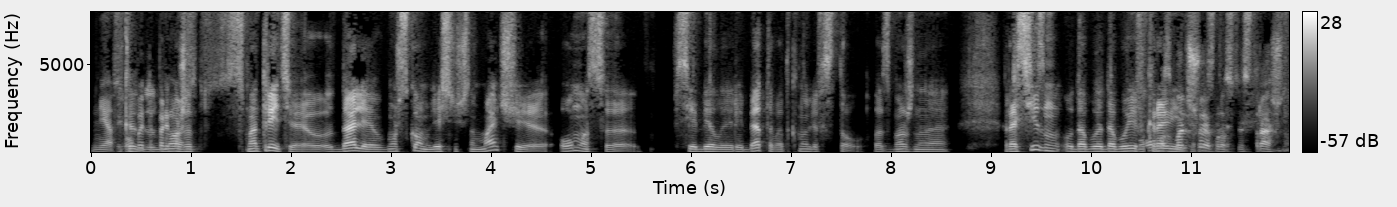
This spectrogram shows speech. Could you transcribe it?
Не особо это, это приносит. Может, смотрите, далее в мужском лестничном матче Омаса все белые ребята воткнули в стол. Возможно, расизм у WWE в крови. большой просто, просто страшно.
